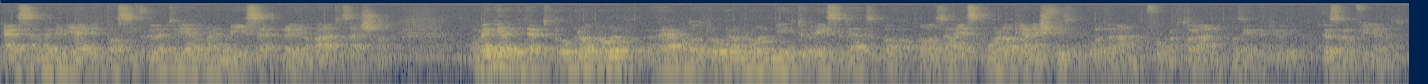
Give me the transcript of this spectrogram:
elszenvedője, egy passzív követője, hanem része legyen a változásnak. A megjelenített programról, elmondott programról még több részletet az IS honlapján és Facebook oldalán fognak találni az érdeklődők. Köszönöm a figyelmet!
